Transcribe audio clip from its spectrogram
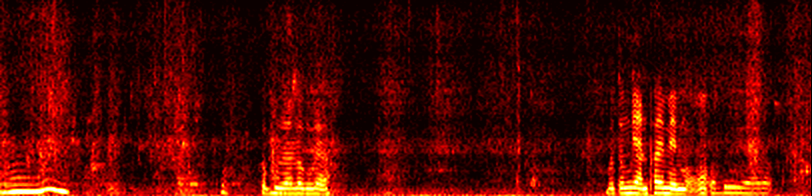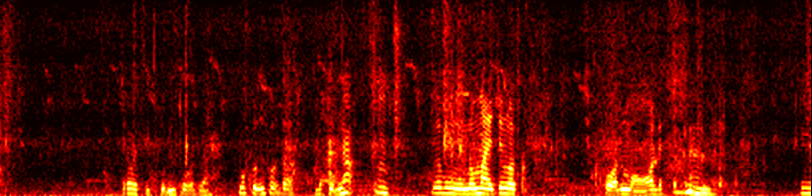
อืมก็เบื่อลงแล้วบ่ต้องยันไฟไม่หมอก็เบื่อแล้วเจ้าสิขุนโพดว่ะบ่ขุนโพดดอกบ่ขุนเนาะอืมแล้วมึงหน่อไม้จนว่าขอนหมอเลยอืมที่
